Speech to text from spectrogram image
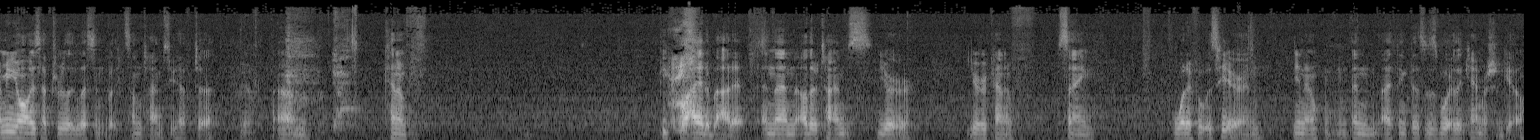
I mean, you always have to really listen, but sometimes you have to Yeah. um, kind of be quiet about it, and then other times you're you're kind of saying, "What if it was here?" and you know, and I think this is where the camera should go.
